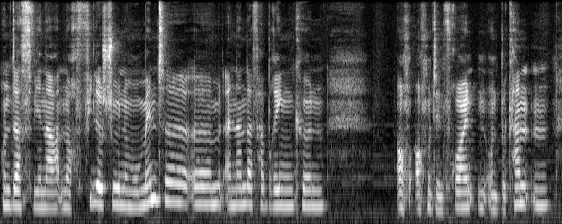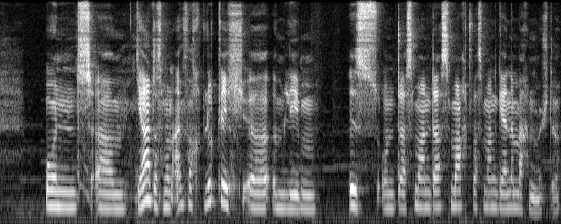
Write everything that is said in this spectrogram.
und dass wir noch viele schöne Momente äh, miteinander verbringen können, auch, auch mit den Freunden und Bekannten. Und ähm, ja, dass man einfach glücklich äh, im Leben ist und dass man das macht, was man gerne machen möchte.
